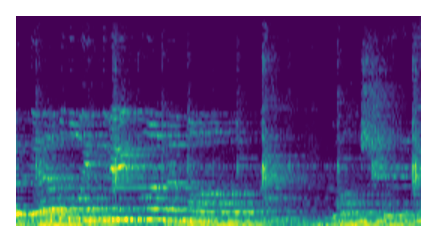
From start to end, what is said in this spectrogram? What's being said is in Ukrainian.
Темно і світла нема, важко.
